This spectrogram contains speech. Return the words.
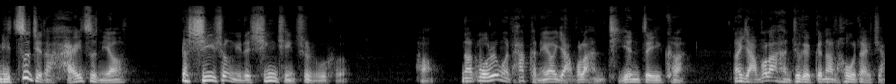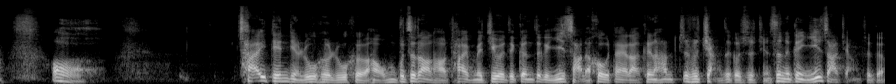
你自己的孩子你要要牺牲你的心情是如何，好，那我认为他可能要亚伯拉罕体验这一刻，那亚伯拉罕就可以跟他的后代讲，哦，差一点点如何如何哈，我们不知道哈，他有没有机会再跟这个以撒的后代啦，跟他就是讲这个事情，甚至跟以撒讲这个，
